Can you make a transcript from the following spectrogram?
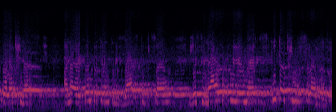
spoločnosť a na jej kompetentných zástupcov, že si nárokujeme skutočnú slobodu.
